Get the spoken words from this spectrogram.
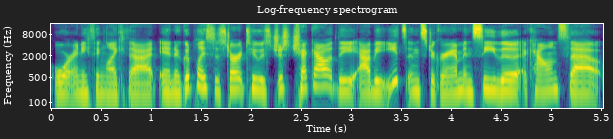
or anything like that. And a good place to start too is just check out the Abby Eats Instagram and see the accounts that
